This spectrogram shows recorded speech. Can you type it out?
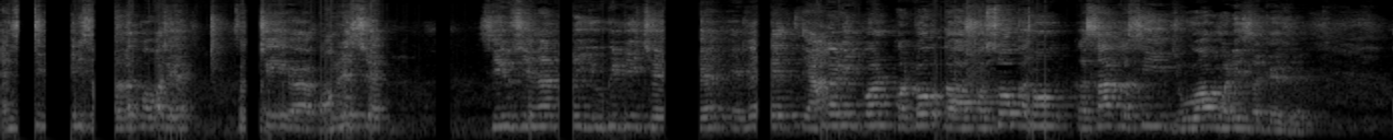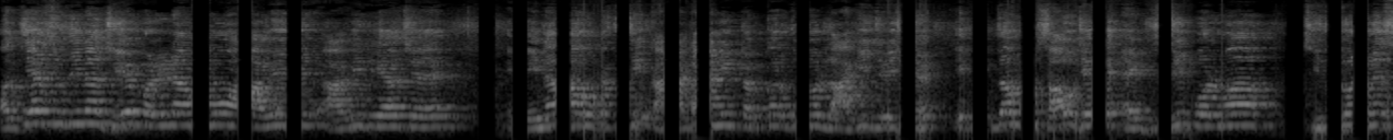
એનસીપી શરદ પવાર છે. પછી કોંગ્રેસ છે. શિવસેનાની યુપીટી છે. એટલે ત્યાં આગળ પણ કટો કસો કસાકસી જોવા મળી શકે છે. અત્યાર સુધીના જે પરિણામો આવી આવી રહ્યા છે, એના ઉપરથી કાંટાની ટક્કર તો લાગી જ રહી છે. એકદમ સાવ જે એક્ઝિટ પોલમાં સીધો અને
